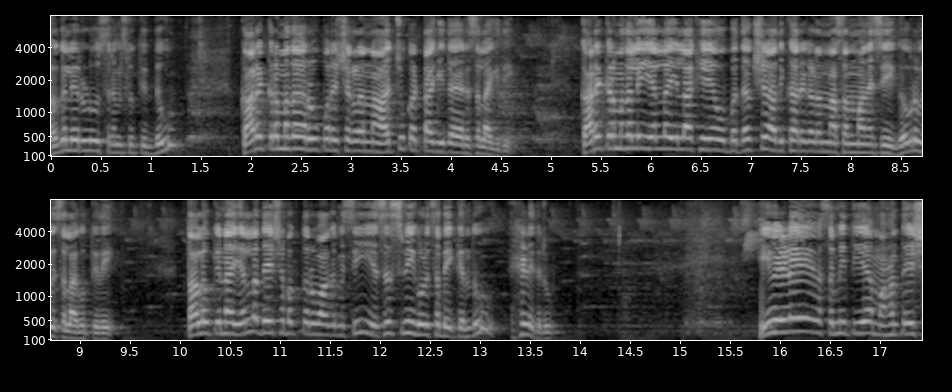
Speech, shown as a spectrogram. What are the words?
ಹಗಲಿರುಳು ಶ್ರಮಿಸುತ್ತಿದ್ದು, ಕಾರ್ಯಕ್ರಮದ ರೂಪರೇಷೆಗಳನ್ನು ಅಚ್ಚುಕಟ್ಟಾಗಿ ತಯಾರಿಸಲಾಗಿದೆ. ಕಾರ್ಯಕ್ರಮದಲ್ಲಿ ಎಲ್ಲ ಇಲಾಖೆಯ ಒಬ್ಬ ದಕ್ಷ ಅಧಿಕಾರಿಗಳನ್ನು ಸನ್ಮಾನಿಸಿ ಗೌರವಿಸಲಾಗುತ್ತಿದೆ. ತಾಲೂಕಿನ ಎಲ್ಲ ದೇಶಭಕ್ತರು ಆಗಮಿಸಿ ಯಶಸ್ವಿಗೊಳಿಸಬೇಕೆಂದು ಹೇಳಿದರು. ಈ ವೇಳೆ ಸಮಿತಿಯ ಮಹಾಂತೇಶ್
